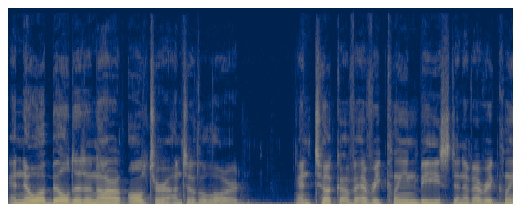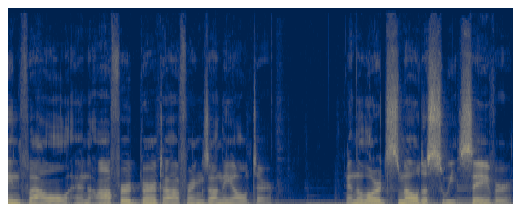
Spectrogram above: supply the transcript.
And Noah builded an altar unto the Lord and took of every clean beast and of every clean fowl, and offered burnt offerings on the altar. And the Lord smelled a sweet savor.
